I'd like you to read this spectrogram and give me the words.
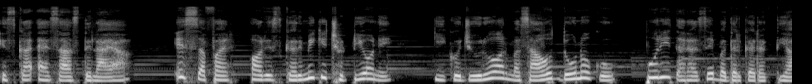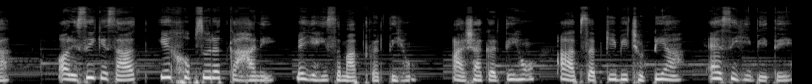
इसका एहसास दिलाया। इस सफ़र और इस गर्मी की छुट्टियों ने कीको जूरू और मसाओ दोनों को पूरी तरह से बदल कर रख दिया। और इसी के साथ ये खूबसूरत कहानी मैं यही समाप्त करती हूँ। आशा करती हूँ आप सबकी भी छुट्टियाँ ऐसी ही बीते।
